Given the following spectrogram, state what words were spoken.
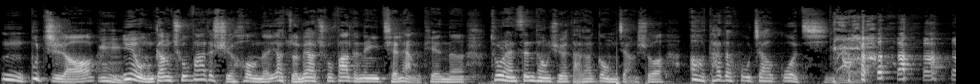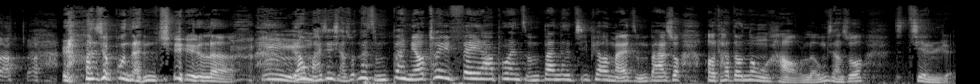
嗯，不止哦，嗯，因为我们刚出发的时候呢，要准备要出发的那一前两天呢，突然森同学打算跟我们讲说，哦，他的护照过期了，然后就不能去了。嗯，然后我们还在想说，那怎么办？你要退费啊，不然怎么办？办那个机票买怎么办？他说，哦，他都弄好了。我们想说，贱人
